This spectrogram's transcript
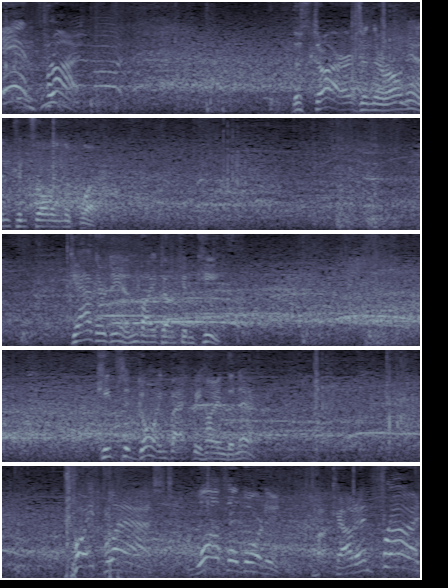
In front. The Stars in their own end controlling the play. Gathered in by Duncan Keith. Keeps it going back behind the net. Point blast. Waffle boarded. Puck out in front.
